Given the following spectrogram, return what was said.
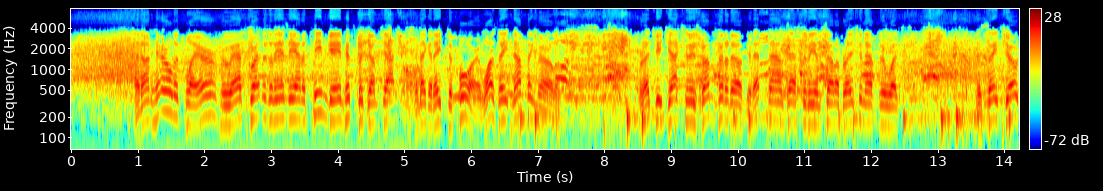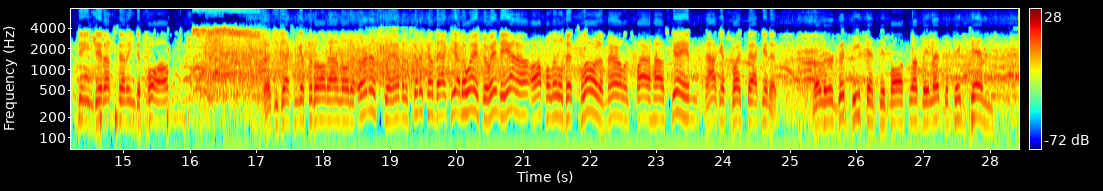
An unheralded player who adds greatly to the Indiana team game hits the jump shot to make it 8 to 4. It was 8 nothing Maryland. Reggie Jackson, is from Philadelphia. That sounds has to be in celebration after what the St. Joe team did, upsetting DePaul. Reggie Jackson gets the ball down low to Ernest Graham, and it's going to come back the other way. So Indiana off a little bit slow to Maryland's firehouse game. Now gets right back in it. Well, they're a good defensive ball club. They led the Big Ten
